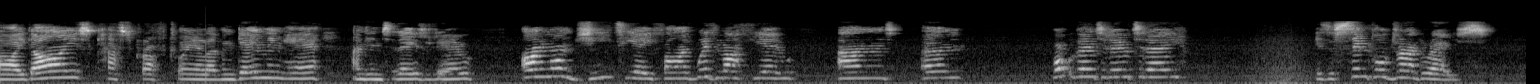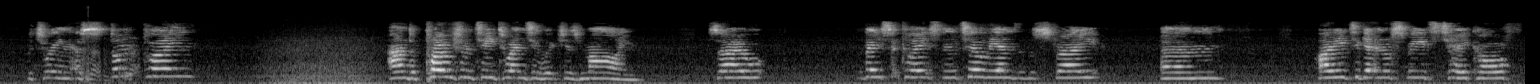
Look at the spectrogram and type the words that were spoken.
Hi guys, Cascroft 2011 Gaming here, and in today's video, I'm on GTA 5 with Matthew, and um, what we're going to do today is a simple drag race between a stunt plane and a Progen T20, which is mine. So basically, it's until the end of the straight. Um, I need to get enough speed to take off.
